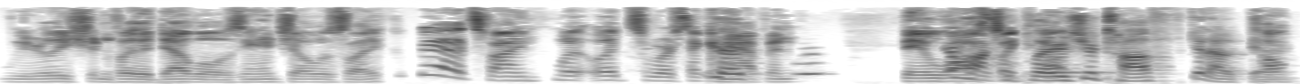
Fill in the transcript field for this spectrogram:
we really shouldn't play the Devils." The NHL was like, "Yeah, it's fine. What, what's the worst that can Yeah, happen?" They You're lost like players. You're tough. Get out there. Kyle,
